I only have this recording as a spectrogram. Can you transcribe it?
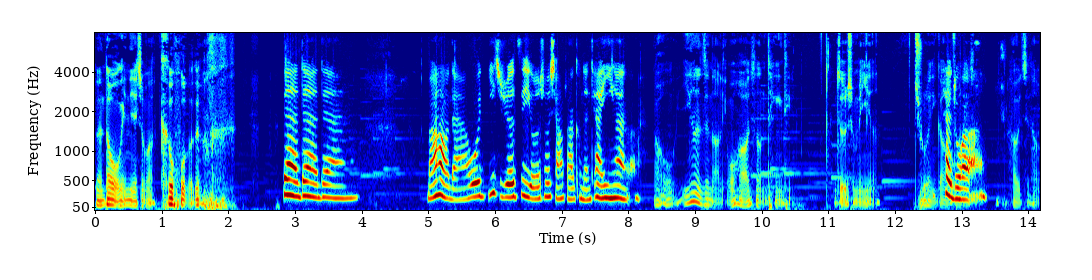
轮到我给你什么科普了，对吧？对啊，对啊，对啊，蛮好的啊。我一直觉得自己有的时候想法可能太阴暗了，然后阴暗在哪里？我好像想听一听，这是什么阴暗？除了你刚刚太多说的了，还有其他吗？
